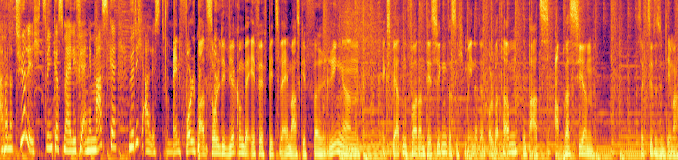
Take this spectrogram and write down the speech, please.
aber natürlich, Zwinker-Smiley, für eine Maske würde ich alles tun. Ein Vollbart soll die Wirkung der FFP2-Maske verringern. Experten fordern deswegen, dass sich Männer, die einen Vollbart haben, den Bart abrasieren. Sagt sie das im Thema.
